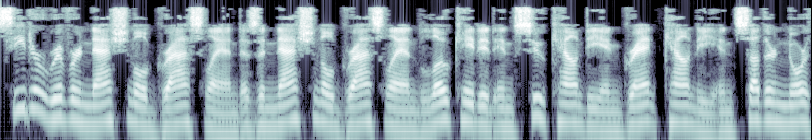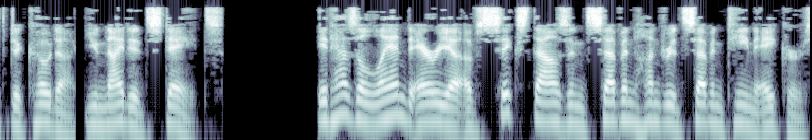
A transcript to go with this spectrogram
Cedar River National Grassland is a national grassland located in Sioux County and Grant County in southern North Dakota, United States. It has a land area of 6,717 acres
